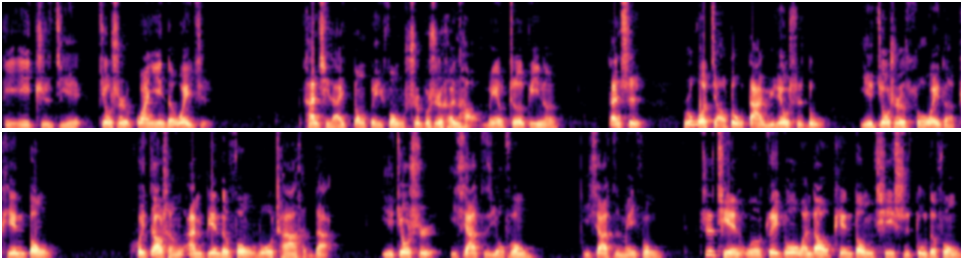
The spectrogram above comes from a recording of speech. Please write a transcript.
第一指节就是观音的位置。看起来东北风是不是很好？没有遮蔽呢？但是如果角度大于六十度，也就是所谓的偏东，会造成岸边的风落差很大，也就是一下子有风，一下子没风。之前我最多玩到偏东七十度的风，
